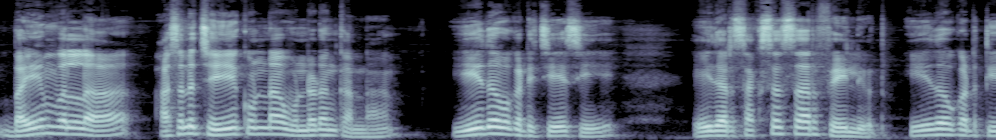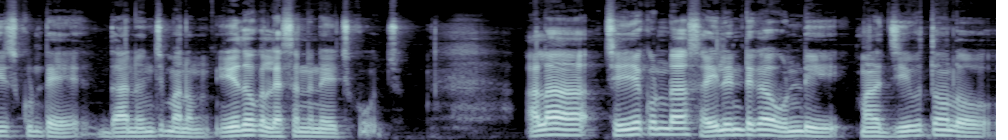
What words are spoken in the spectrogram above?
భయం వల్ల అసలు చేయకుండా ఉండడం కన్నా ఏదో ఒకటి చేసి ఏదర్ సక్సెస్ ఆర్ ఫెయిల్యూర్ ఏదో ఒకటి తీసుకుంటే దాని నుంచి మనం ఏదో ఒక లెసన్ నేర్చుకోవచ్చు. అలా చేయకుండా సైలెంట్గా ఉండి మన జీవితంలో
